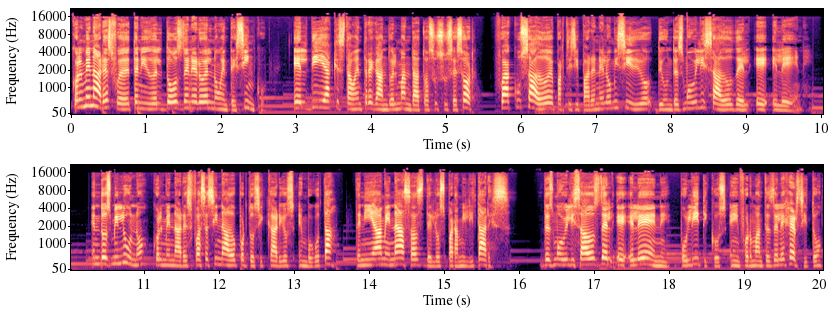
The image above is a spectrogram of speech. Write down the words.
Colmenares fue detenido el 2 de enero del 95 el día que estaba entregando el mandato a su sucesor. Fue acusado de participar en el homicidio de un desmovilizado del ELN. En 2001, Colmenares fue asesinado por dos sicarios en Bogotá. Tenía amenazas de los paramilitares. Desmovilizados del ELN, políticos e informantes del ejército,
